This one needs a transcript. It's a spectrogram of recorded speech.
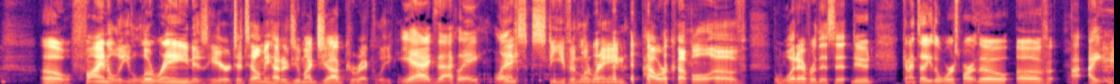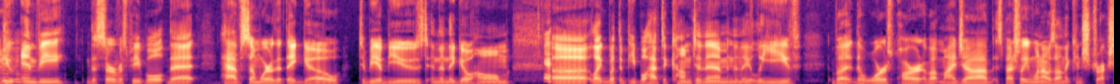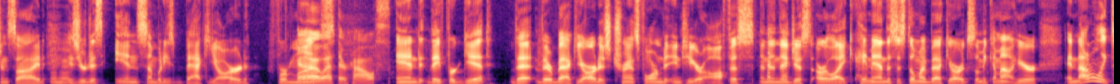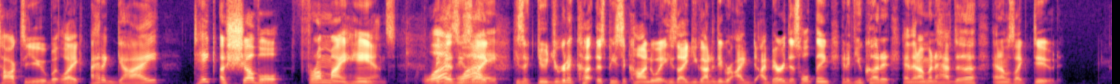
Oh, finally, Lorraine is here to tell me how to do my job correctly. yeah, exactly. Like Thanks, Steve and Lorraine, power couple of whatever this is. Dude, can I tell you the worst part though of I, I do envy the service people that have somewhere that they go to be abused and then they go home. uh like but the people have to come to them and then they leave. But the worst part about my job, especially when I was on the construction side, is you're just in somebody's backyard for months oh, at their house. and they forget that their backyard is transformed into your office and then they just are like hey man this is still my backyard so let me come out here and not only talk to you but like i had a guy take a shovel from my hands What? because he's Why? like he's like dude you're gonna cut this piece of conduit he's like you gotta dig I, I buried this whole thing and if you cut it and then i'm gonna have to uh," and i was like dude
